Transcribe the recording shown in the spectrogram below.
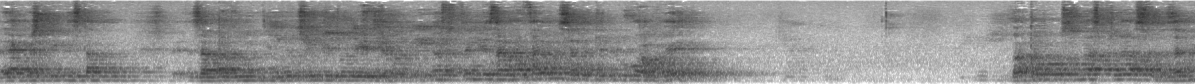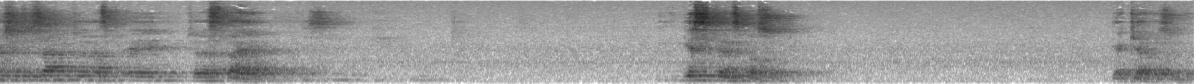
Ale jakoś nigdy tam za bardzo nikt nie wrócił nie powiedział. No to nie zawracamy sobie tym głowy, bo to po prostu nas przerasta, zajmuje się rzeczami, które nas e, przerastają. jest w ten sposób, jak ja rozumiem.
